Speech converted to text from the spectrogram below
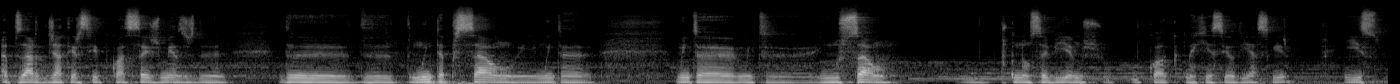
Apesar de já ter sido quase seis meses de, de, de, de muita pressão e muita, muita, muita emoção, porque não sabíamos qual, como é que ia ser o dia a seguir. E isso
